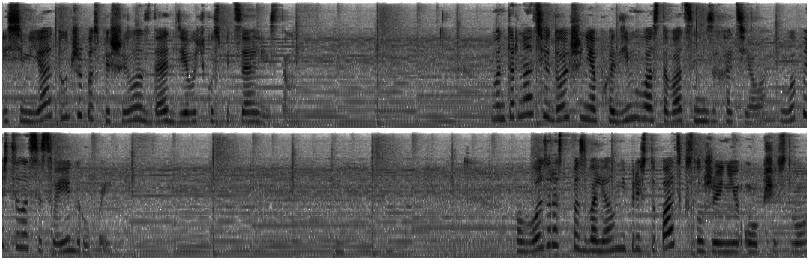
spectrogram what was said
и семья тут же поспешила сдать девочку специалистам. В интернате дольше необходимого оставаться не захотела, выпустилась со своей группой. Возраст позволял не приступать к служению обществу,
